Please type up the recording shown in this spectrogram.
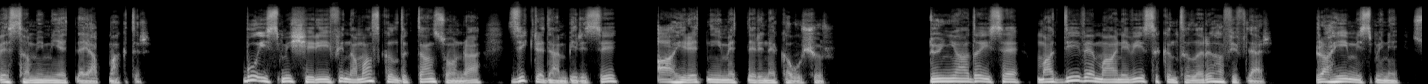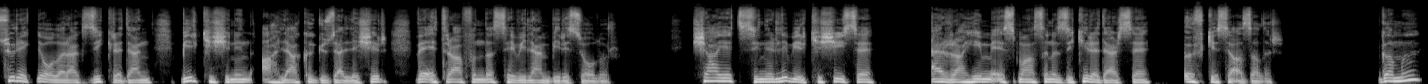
ve samimiyetle yapmaktır. Bu ismi şerifi namaz kıldıktan sonra zikreden birisi ahiret nimetlerine kavuşur. Dünyada ise maddi ve manevi sıkıntıları hafifler. Rahim ismini sürekli olarak zikreden bir kişinin ahlakı güzelleşir ve etrafında sevilen birisi olur. Şayet sinirli bir kişi ise Er-Rahim esmasını zikir ederse öfkesi azalır. Gamı,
